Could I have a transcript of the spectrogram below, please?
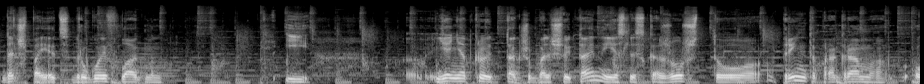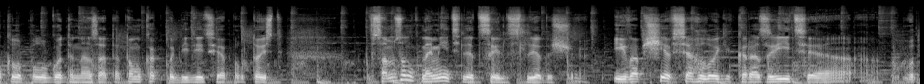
Дальше появится другой флагман – и э, я не открою также большой тайны, если скажу, что принята программа около полугода назад о том, как победить Apple. То есть в Samsung наметили цель следующую. И вообще вся логика развития. Вот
